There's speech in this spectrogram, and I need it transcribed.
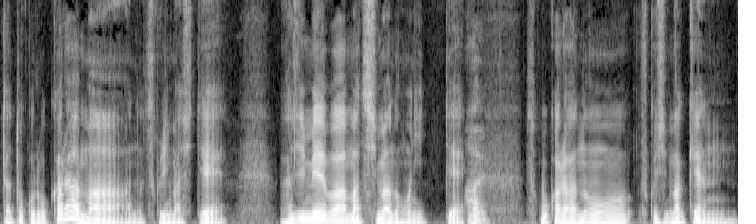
たところから、まあ、あの作りまして初めは松島の方に行ってはい。そこからあの福島県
